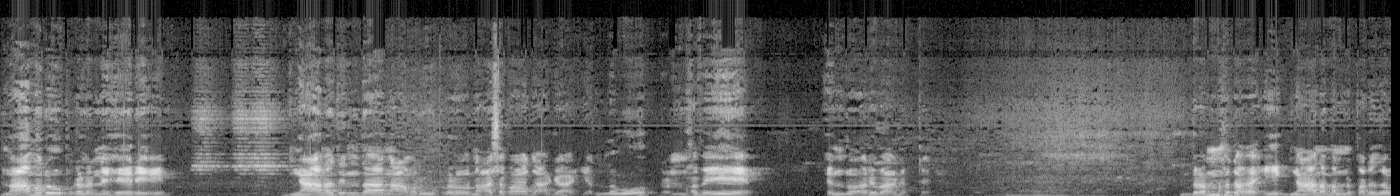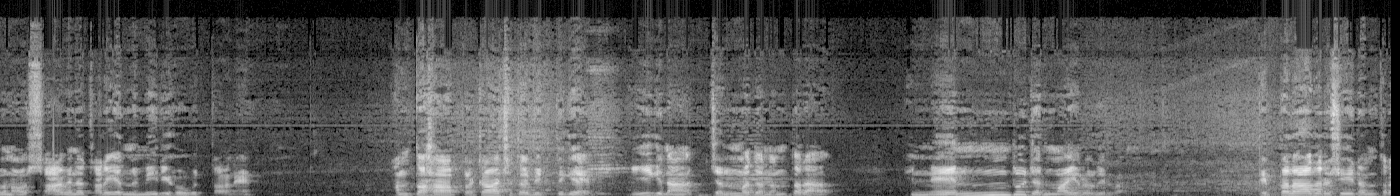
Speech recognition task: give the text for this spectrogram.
ನಾಮರೂಪಗಳನ್ನು ಹೇರಿ ಜ್ಞಾನದಿಂದ ನಾಮರೂಪಗಳು ನಾಶವಾದಾಗ ಎಲ್ಲವೂ ಬ್ರಹ್ಮವೇ ಎಂದು ಅರಿವಾಗುತ್ತೆ. ಬ್ರಹ್ಮದ ಈ ಜ್ಞಾನವನ್ನು ಪಡೆದವನು ಸಾವಿನ ತಲೆಯನ್ನು ಮೀರಿ ಹೋಗುತ್ತಾನೆ. ಅಂತಹ ಪ್ರಕಾಶಿತ ವ್ಯಕ್ತಿಗೆ ಈಗಿನ ಜನ್ಮದ ನಂತರ ಇನ್ನೆಂದೂ ಜನ್ಮ ಇರೋದಿಲ್ಲ ಪಿಪ್ಪಲಾದರ್ಶಿ ನಂತರ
